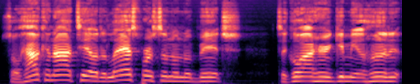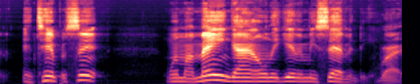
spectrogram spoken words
So how can I tell the last person on the bench to go out here and give me a hundred and ten percent when my main guy only giving me seventy? Right.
